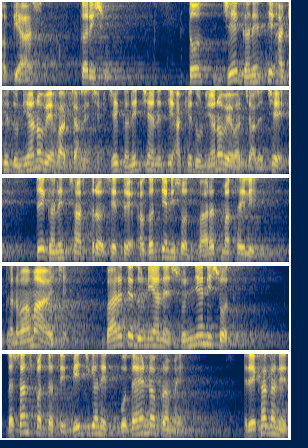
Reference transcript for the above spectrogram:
અભ્યાસ કરીશું. તો જે ગણિતથી આખી દુનિયાનો વ્યવહાર ચાલે છે, જે ગણિત છે અને તે આખી દુનિયાનો વ્યવહાર ચાલે છે, તે ગણિતશાસ્ત્ર ક્ષેત્રે અગત્યની શોધ ભારતમાં થયેલી ગણવામાં આવે છે. ભારતે દુનિયાને શૂન્યની શોધ, દશાંશ પદ્ધતિ, બીજગણિત, બોધાયનનો પ્રમેય, રેખાગણિત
